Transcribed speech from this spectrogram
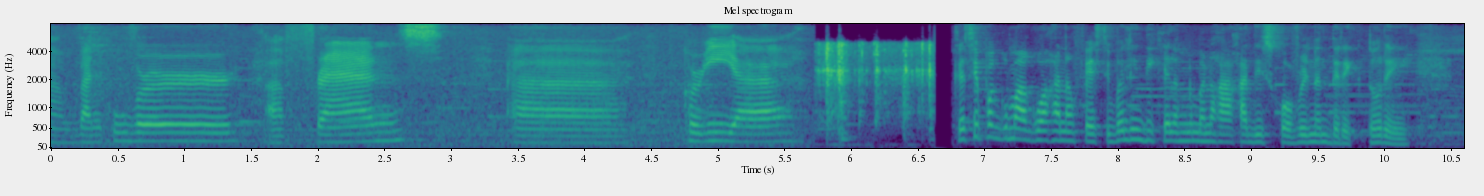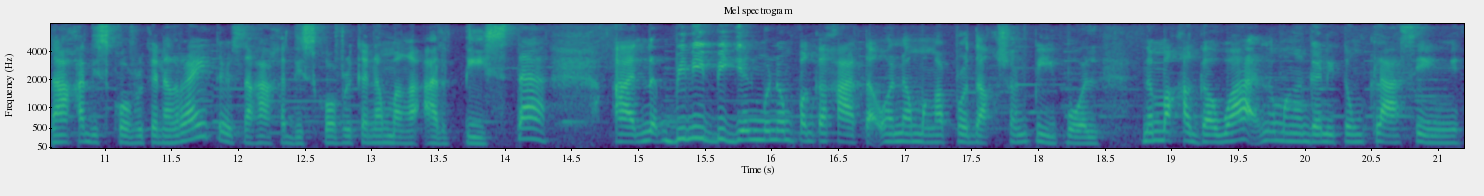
ang Vancouver, ah, France, ah, Korea, Kasi pag gumagawa ka ng festival, hindi ka lang naman nakaka-discover ng director eh. Nakaka-discover ka ng writers, nakaka-discover ka ng mga artista. Na- binibigyan mo ng pagkakataon ng mga production people na makagawa ng mga ganitong klasing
